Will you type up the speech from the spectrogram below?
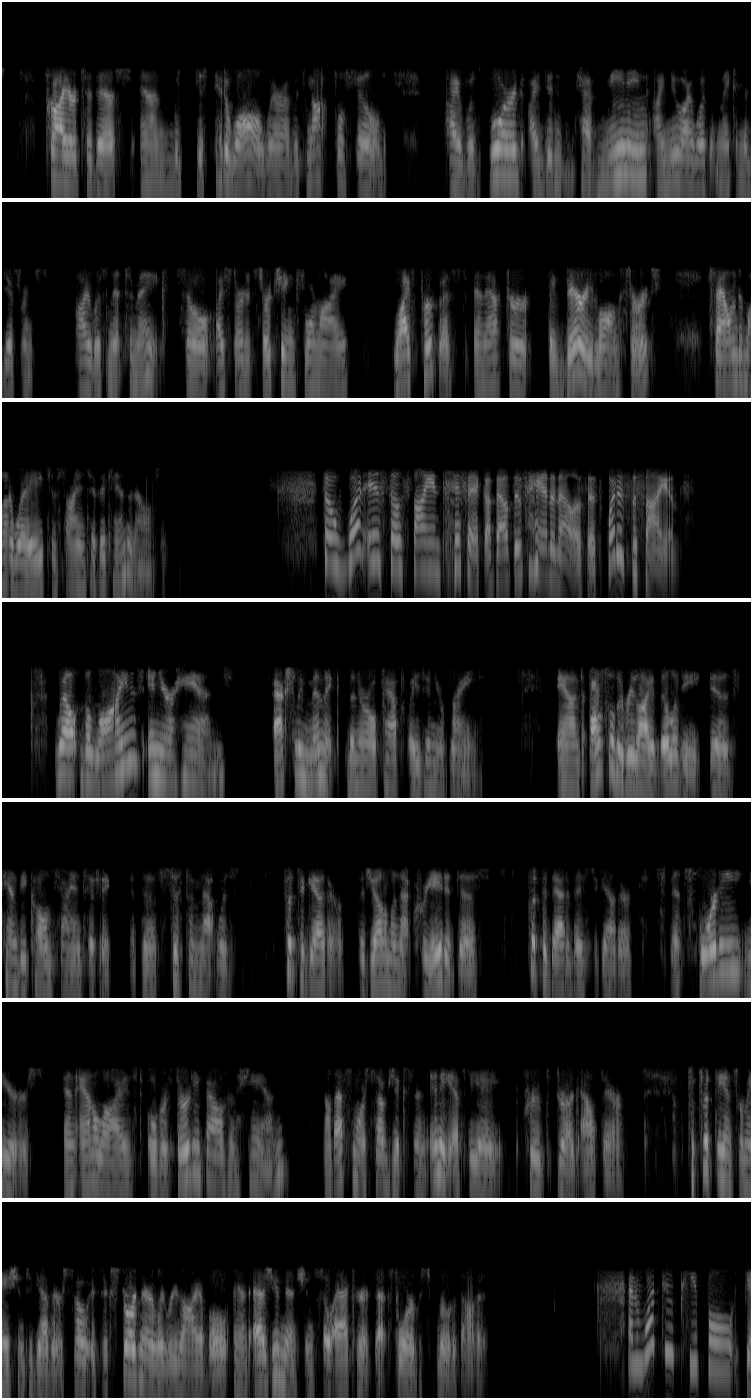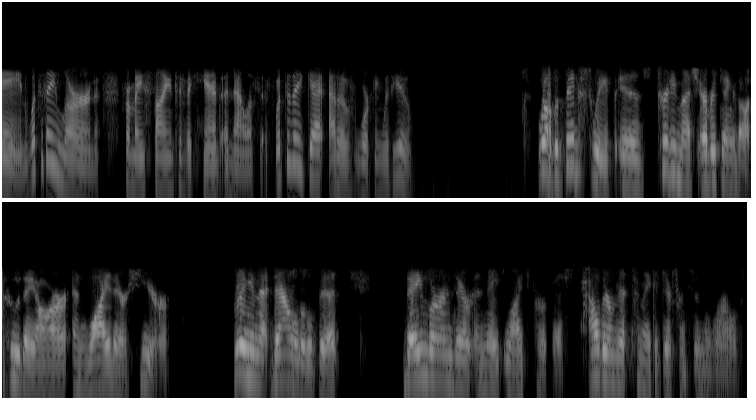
prior to this and just hit a wall where I was not fulfilled. I was bored. I didn't have meaning. I knew I wasn't making the difference I was meant to make. So I started searching for my life purpose. And after a very long search, found my way to scientific hand analysis. So, what is so scientific about this hand analysis? What is the science? Well, the lines in your hands actually mimic the neural pathways in your brain. And also the reliability is can be called scientific. The system that was put together, the gentleman that created this, put the database together, spent 40 years and analyzed over 30,000 hands. Now that's more subjects than any FDA approved drug out there to put the information together. So it's extraordinarily reliable and, as you mentioned, so accurate that Forbes wrote about it. And what do people gain? What do they learn from a scientific hand analysis? What do they get out of working with you? Well, the big sweep is pretty much everything about who they are and why they're here. Bringing that down a little bit, they learn their innate life purpose, how they're meant to make a difference in the world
